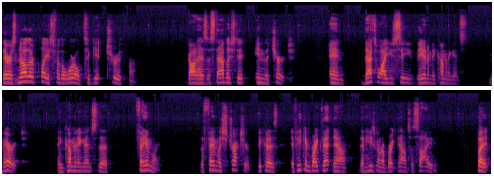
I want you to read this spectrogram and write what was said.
There is no other place for the world to get truth from. God has established it in the church. And that's why you see the enemy coming against marriage and coming against the family, the family structure, because if he can break that down, then he's going to break down society. But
